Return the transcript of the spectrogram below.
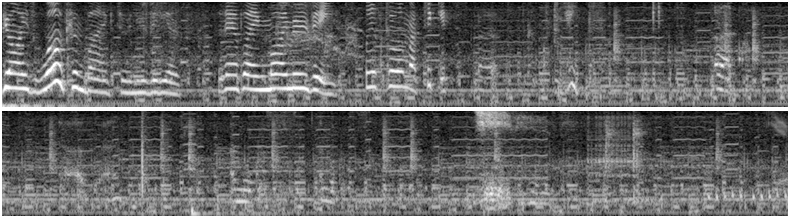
Guys, welcome back to a new video. Today I'm playing my movie. Let's go on my tickets. Uh, let's go create. Uh, uh, uh, Amogus. Amogus. Yes, yes, yes. Yeah,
